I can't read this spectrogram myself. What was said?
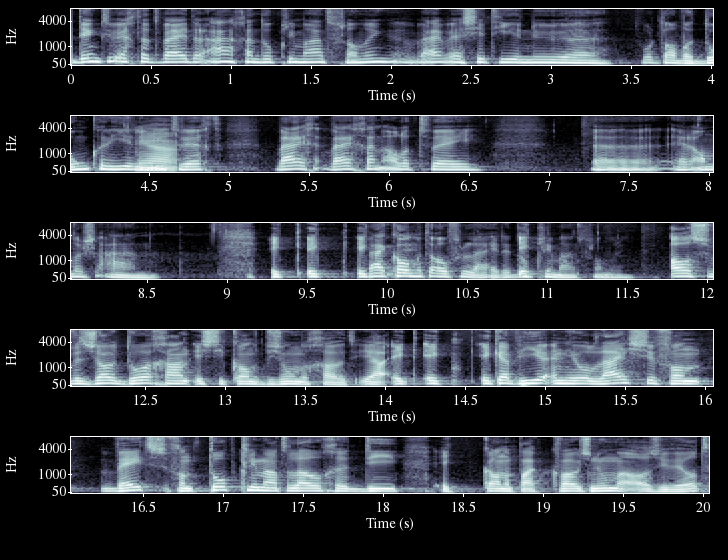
denkt u echt dat wij eraan gaan door klimaatverandering? Wij, wij zitten hier nu, uh, het wordt al wat donker hier in Utrecht. Wij, wij gaan alle twee uh, er anders aan. Ik, ik, ik, Wij komen te overlijden door klimaatverandering. Als we zo doorgaan, is die kans bijzonder groot. Ja, ik, ik, ik heb hier een heel lijstje van, weet, van topklimatologen... die, ik kan een paar quotes noemen als u wilt...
